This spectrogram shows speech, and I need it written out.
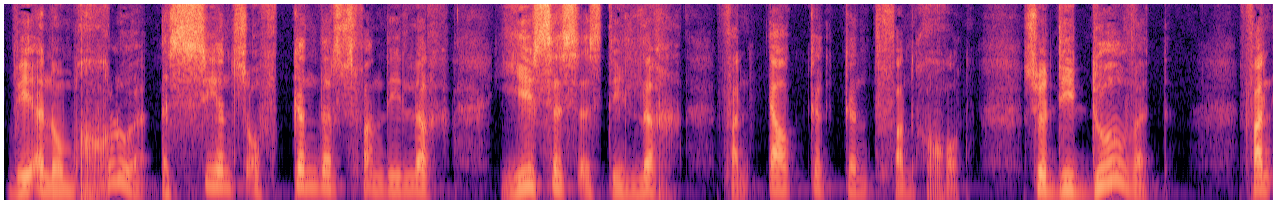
wie in hom glo, is seuns of kinders van die lig. Jesus is die lig van elke kind van God. So die doelwit van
